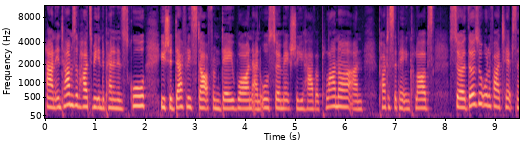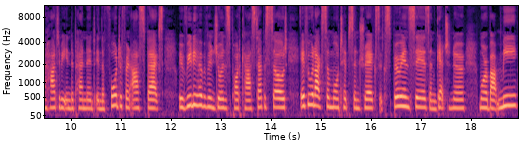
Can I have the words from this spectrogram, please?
And in terms of how to be independent in school, you should definitely start from day one and also make sure you have a planner and participate in clubs. So, those are all of our tips on how to be independent in the four different aspects. We really hope you've enjoyed this podcast episode. If you would like some more tips and tricks, experiences, and get to know more about me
